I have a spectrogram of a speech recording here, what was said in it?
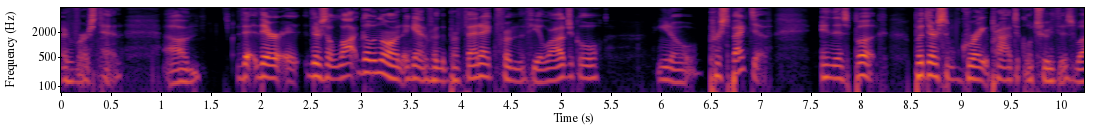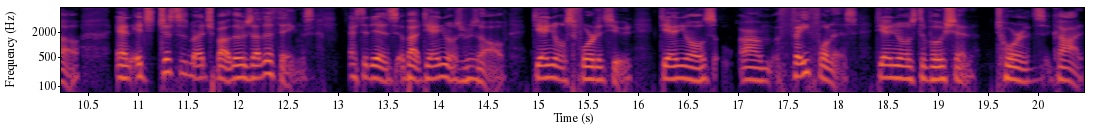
and verse 10. Um, th- there, there's a lot going on, again, from the prophetic, from the theological, you know, perspective in this book, but there's some great practical truth as well. And it's just as much about those other things as it is about Daniel's resolve, Daniel's fortitude, Daniel's um, faithfulness, Daniel's devotion towards God.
